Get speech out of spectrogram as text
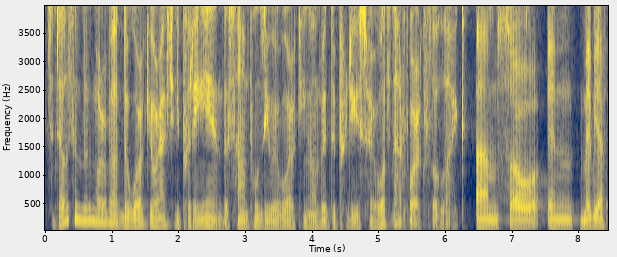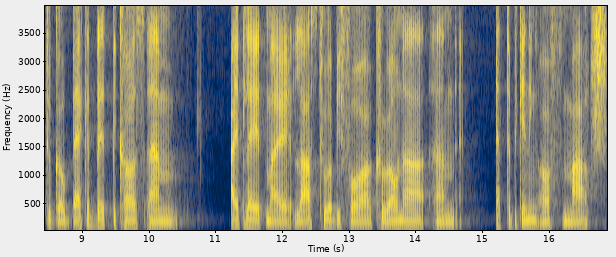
So tell us a little more about the work you were actually putting in, the samples you were working on with the producer. What's that workflow like? Um, so in maybe I have to go back a bit because um, I played my last tour before Corona um, at the beginning of March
